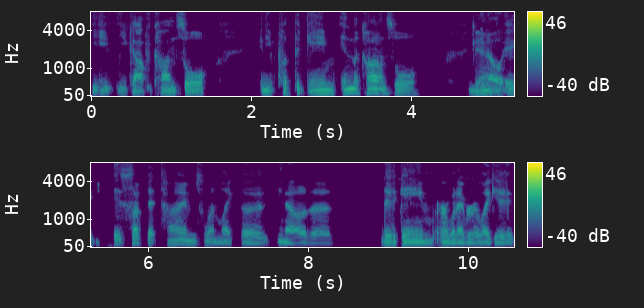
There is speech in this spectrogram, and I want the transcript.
you you got the console and you put the game in the console you know it it sucked at times when like the you know the the game or whatever like it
